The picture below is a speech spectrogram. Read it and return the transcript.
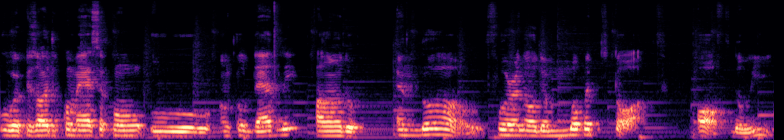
O episódio começa com o Uncle Deadly falando And now for another Muppet Talk of the Week,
